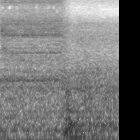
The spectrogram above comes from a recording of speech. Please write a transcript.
そう。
